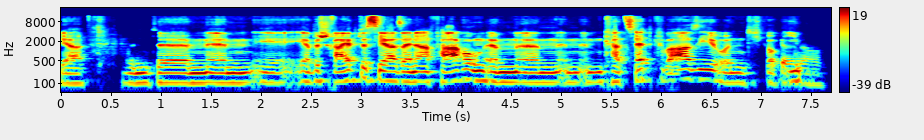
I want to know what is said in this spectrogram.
Ja, und ähm, ähm, er beschreibt es ja, seine Erfahrung im, ähm, im, im KZ quasi und ich glaube, ihm Genau.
